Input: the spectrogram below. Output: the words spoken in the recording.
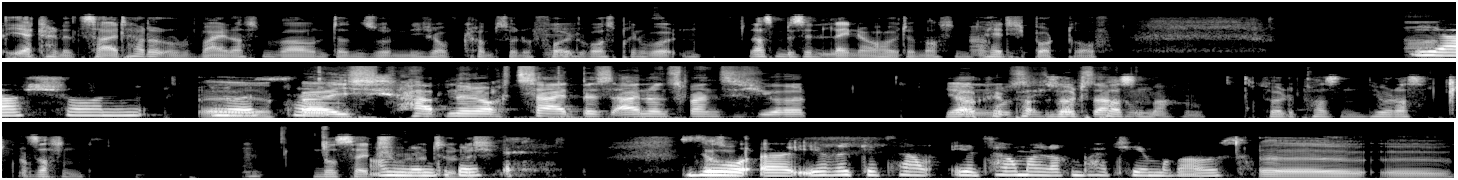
er keine Zeit hatte und Weihnachten war und dann so nicht auf Krampf so eine Folge rausbringen wollten. Lass ein bisschen länger heute machen. Ja. Hätte ich Bock drauf. Ja, schon. Äh, halt. ich habe nur noch Zeit bis 21 Uhr. ja, okay, pa sollte Sachen passen. machen. Sollte passen. Jonas, Sachen. No um sexual den natürlich. Dreh. So, äh, Erik, jetzt hau, jetzt hau mal noch ein paar Themen raus. Äh, äh,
